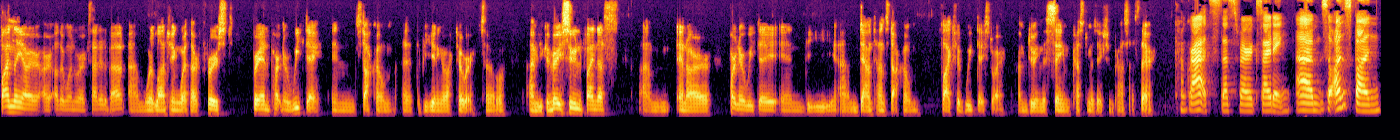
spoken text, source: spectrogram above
finally our, our other one we're excited about um, we're launching with our first brand partner weekday in stockholm at the beginning of october so um, you can very soon find us um, and our partner weekday in the um, downtown stockholm flagship weekday store i'm doing the same customization process there Congrats. That's very exciting. Um, so Unspun,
